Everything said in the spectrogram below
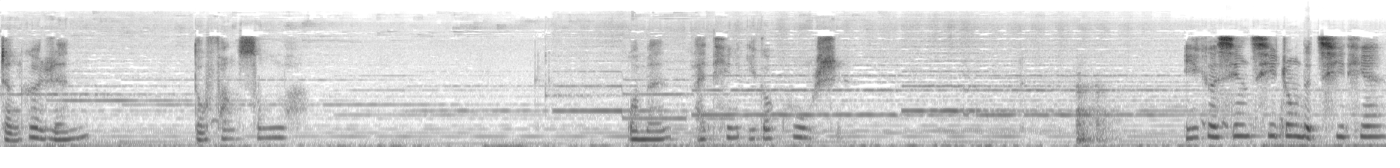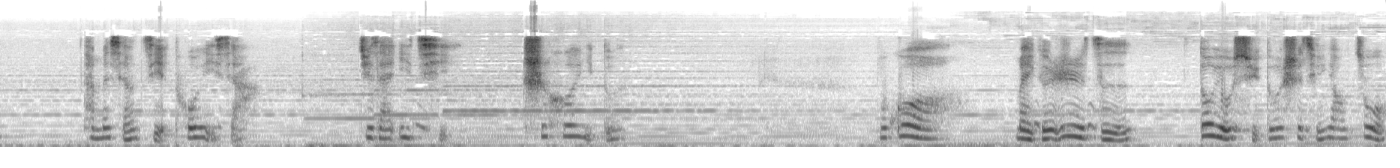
整个人都放松了。我们来听一个故事。一个星期中的七天，他们想解脱一下，聚在一起吃喝一顿。不过，每个日子都有许多事情要做，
